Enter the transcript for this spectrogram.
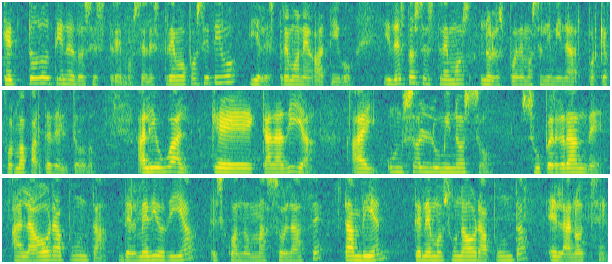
que todo tiene dos extremos, el extremo positivo y el extremo negativo, y de estos extremos no los podemos eliminar porque forma parte del todo. Al igual que cada día hay un sol luminoso súper grande a la hora punta del mediodía, es cuando más sol hace, también tenemos una hora punta en la noche,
